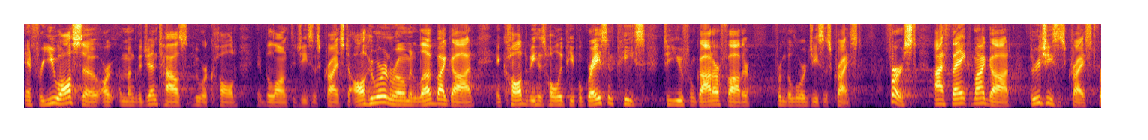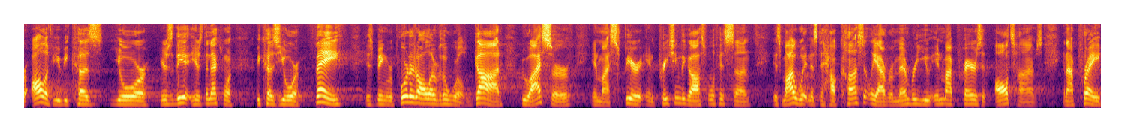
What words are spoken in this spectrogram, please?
and for you also are among the Gentiles who are called and belong to Jesus Christ. To all who are in Rome and loved by God and called to be his holy people, grace and peace to you from God our Father, from the Lord Jesus Christ. First, I thank my God through Jesus Christ for all of you because your, here's the, here's the next one, because your faith is being reported all over the world. God, who I serve in my spirit in preaching the gospel of his Son, is my witness to how constantly I remember you in my prayers at all times. And I pray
